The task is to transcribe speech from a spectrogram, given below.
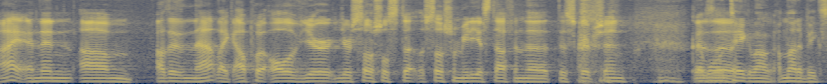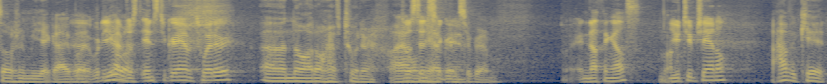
all right, and then um, other than that, like I'll put all of your your social stuff, social media stuff in the description. it won't uh, take long. I'm not a big social media guy, but uh, what do you, you have? Are. Just Instagram, Twitter? Uh, no, I don't have Twitter. I just only Instagram. have Instagram. And nothing else? No. YouTube channel? I have a kid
